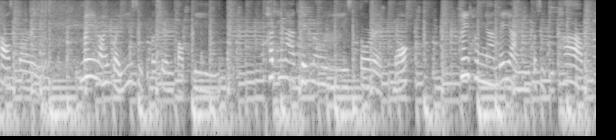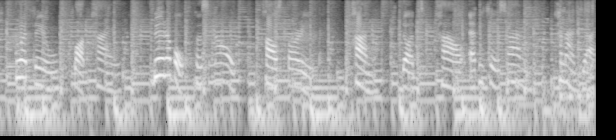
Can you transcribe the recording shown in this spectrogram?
Cloud Storage ไม่น้อยกว่า 20%ต่อปี พัฒนาเทคโนโลยี Storage Box ให้ทำงานได้อย่างมีประสิทธิภาพ รวดเร็ว ปลอดภัย ด้วยระบบ Personal Cloud Storage ผ่าน Cloud Application ขนาดใหญ่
